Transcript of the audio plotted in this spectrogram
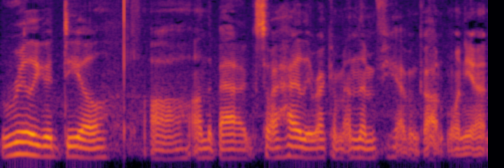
Really good deal uh, on the bag. So I highly recommend them if you haven't gotten one yet.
